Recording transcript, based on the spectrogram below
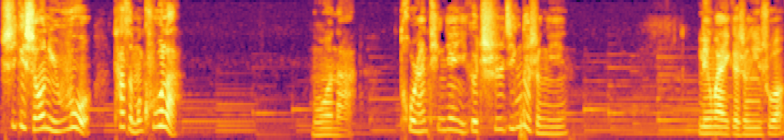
是一个小女巫，她怎么哭了？莫娜突然听见一个吃惊的声音。另外一个声音说：“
